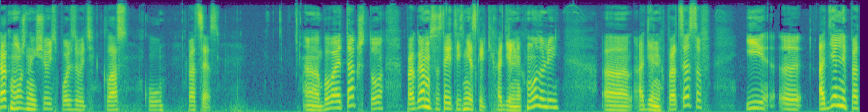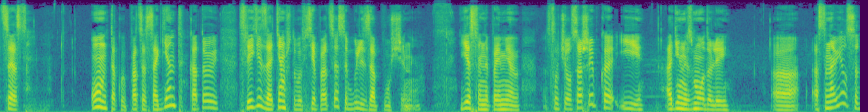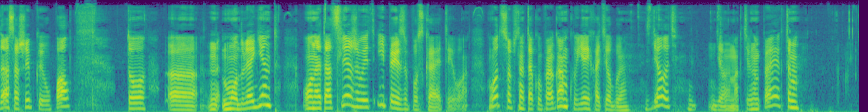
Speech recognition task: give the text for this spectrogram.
как можно еще использовать класс QProcess. Э, бывает так, что программа состоит из нескольких отдельных модулей, э, отдельных процессов, и отдельный процесс – он такой процесс-агент, который следит за тем, чтобы все процессы были запущены. Если, например, случилась ошибка и один из модулей э, остановился, да, с ошибкой упал, то э, модуль-агент, он это отслеживает и перезапускает его. Вот, собственно, такую программку я и хотел бы сделать. Делаем активным проектом.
